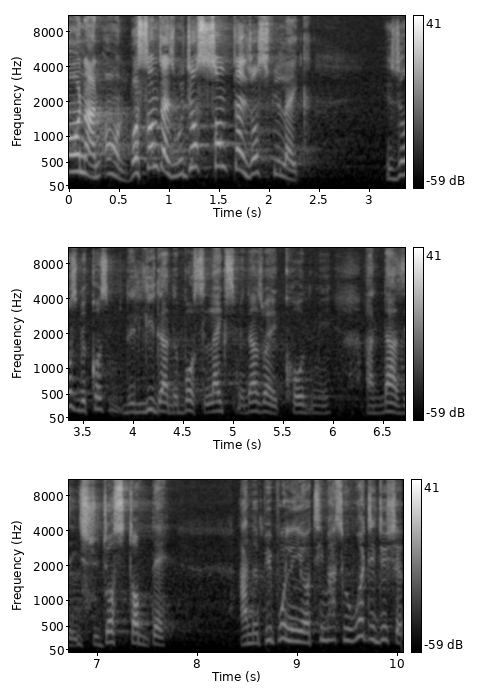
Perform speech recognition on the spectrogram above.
on and on. But sometimes we just sometimes just feel like it's just because the leader, the boss likes me. That's why he called me. And that's it. You should just stop there. And the people in your team ask you, what did you? Say,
